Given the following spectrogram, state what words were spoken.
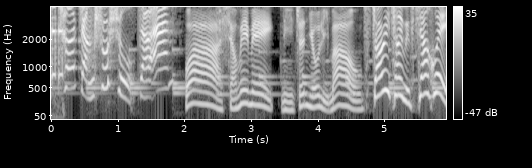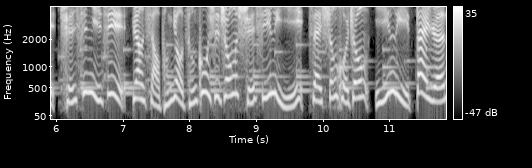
车长叔叔，早安！哇，小妹妹，你真有礼貌。Story Time with 佳慧全新一季，让小朋友从故事中学习礼仪，在生活中以礼待人。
